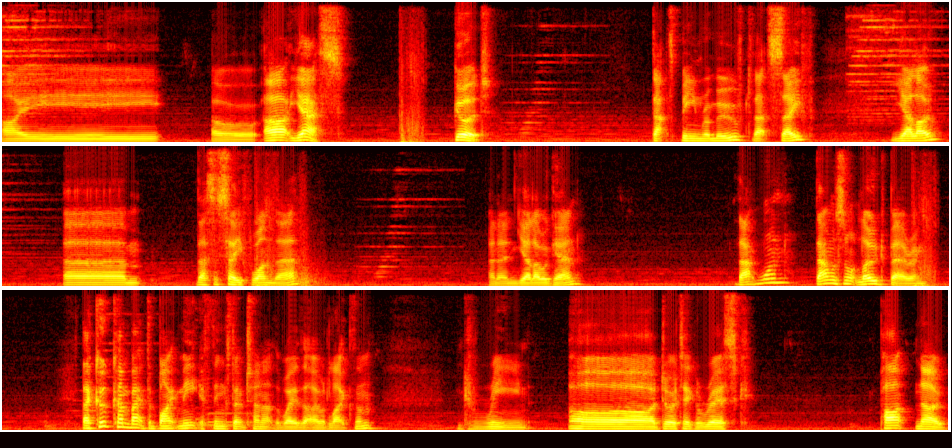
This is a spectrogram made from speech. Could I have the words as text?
I... Oh, uh, yes. Good. That's been removed. That's safe. Yellow. Um, that's a safe one there. And then yellow again. That one? That one's not load bearing. That could come back to bite me if things don't turn out the way that I would like them. Green. Oh, do I take a risk? Part? No,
